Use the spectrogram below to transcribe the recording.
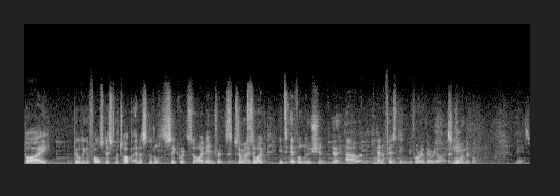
by building a false nest in the top and a little secret side entrance. That's so it's sort of like it's evolution Yeah. uh, manifesting before our very eyes. It's Yeah. wonderful. Yes.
